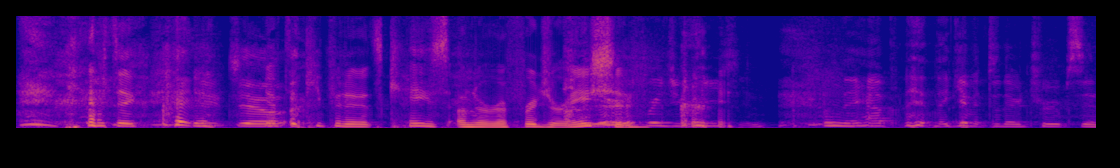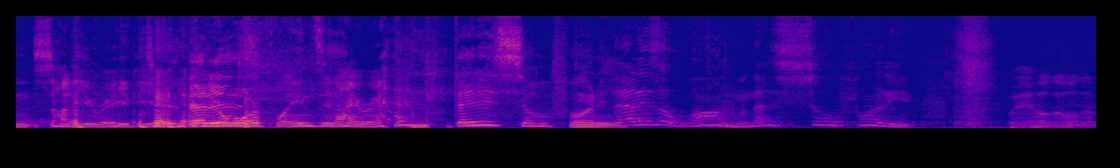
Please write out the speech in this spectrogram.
You have to, you Joe. have to keep it in its case under Under refrigeration. Refrigeration. They have they give it to their troops in Saudi Arabia Dude, and that their warplanes in Iraq. That is so funny. That is a long one. That is so funny. Wait, hold on, hold on.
